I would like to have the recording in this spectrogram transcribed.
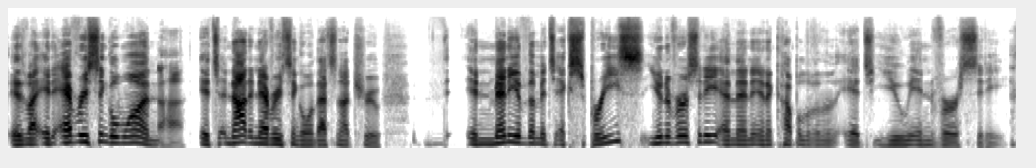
is my in every single one. Uh-huh. It's not in every single one. That's not true. In many of them, it's Express University, and then in a couple of them, it's University.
